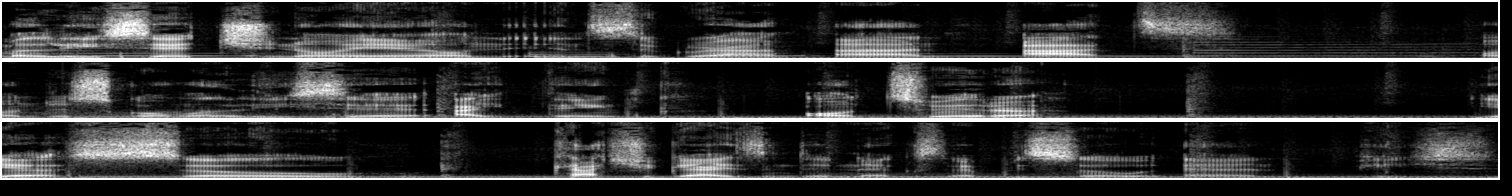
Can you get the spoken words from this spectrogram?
Melissa Chinoye on Instagram and at underscore Melissa, I think, on Twitter. yes, so catch you guys in the next episode and peace.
